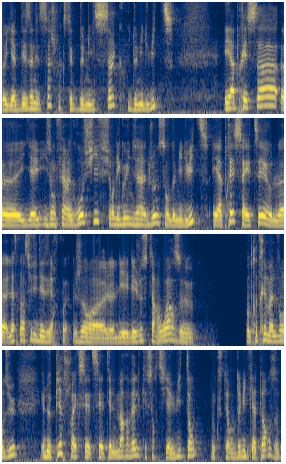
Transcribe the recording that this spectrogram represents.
euh, il y a des années de ça, je crois que c'était 2005 ou 2008. Et après ça, euh, ils ont fait un gros chiffre sur Lego Indiana Jones en 2008, et après ça a été la, traversée du désert, quoi. Genre les, les jeux Star Wars, sont très très mal vendus. Et le pire, je crois que ça été le Marvel qui est sorti il y a 8 ans, donc c'était en 2014.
